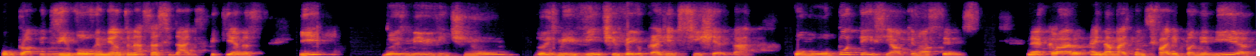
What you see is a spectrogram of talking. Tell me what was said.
com o próprio desenvolvimento nessas cidades pequenas, e 2021, 2020 veio para a gente se enxergar como o potencial que nós temos. Né? Claro, ainda mais quando se fala em pandemia,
